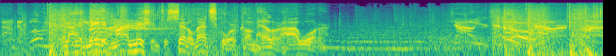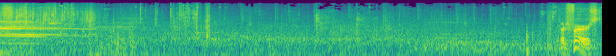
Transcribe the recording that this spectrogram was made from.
And I had made it my mission to settle that score come hell or high water. Show yourself! But first,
